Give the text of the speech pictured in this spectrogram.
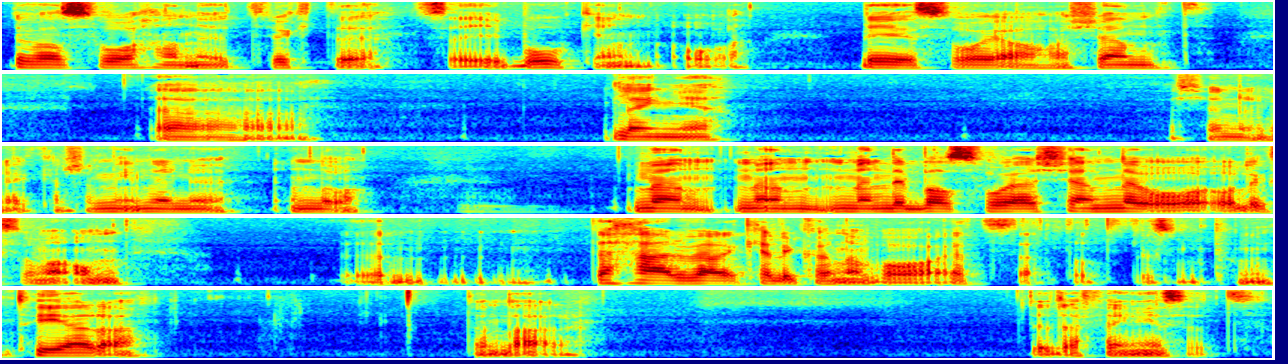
Det var så han uttryckte sig i boken och det är så jag har känt eh, länge. Jag känner det kanske mindre nu ändå. Men, men, men det var så jag kände och, och liksom om eh, det här verkade kunna vara ett sätt att liksom punktera den där, det där fängelset.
